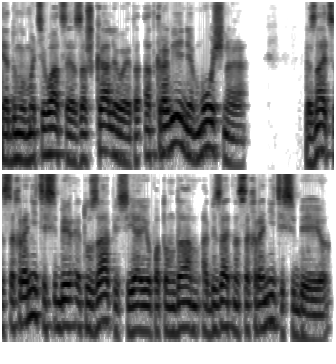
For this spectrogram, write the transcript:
Я думаю, мотивация зашкаливает, откровение мощное. Знаете, сохраните себе эту запись, я ее потом дам, обязательно сохраните себе ее.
